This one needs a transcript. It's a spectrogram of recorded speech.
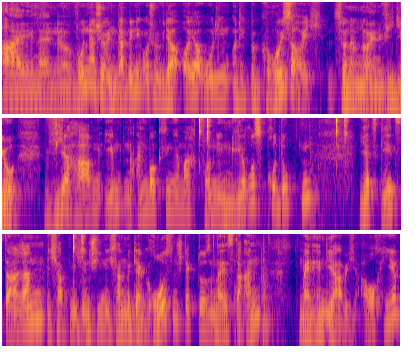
Einen wunderschönen, da bin ich auch schon wieder, euer Odin und ich begrüße euch zu einem neuen Video. Wir haben eben ein Unboxing gemacht von den Merus Produkten. Jetzt geht es daran, ich habe mich entschieden, ich fange mit der großen Steckdosenleiste an. Mein Handy habe ich auch hier.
